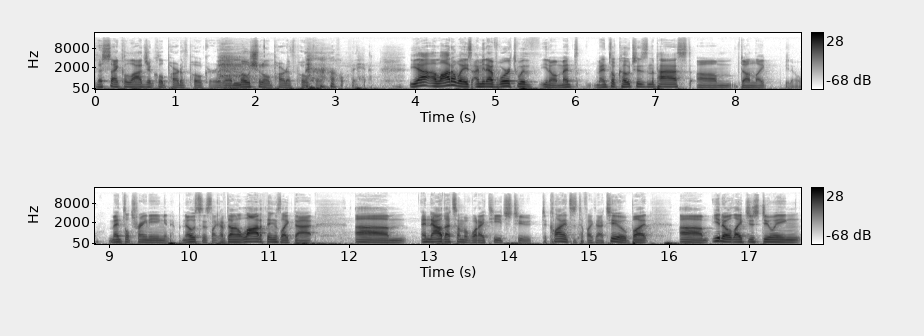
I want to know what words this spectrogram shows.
The psychological part of poker, the emotional part of poker. Oh man. Yeah, a lot of ways. I mean, I've worked with you know ment- mental coaches in the past. Um, done like you know mental training and hypnosis. Like I've done a lot of things like that. Um, and now that's some of what I teach to to clients and stuff like that too. But um, you know, like just doing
